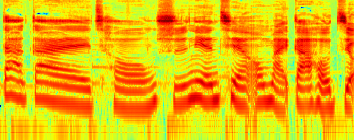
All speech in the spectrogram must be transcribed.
大概从十年前，Oh my god，好久，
